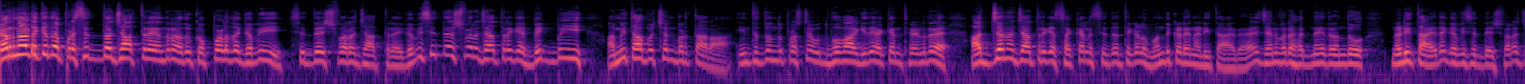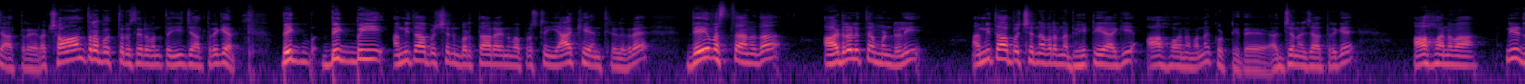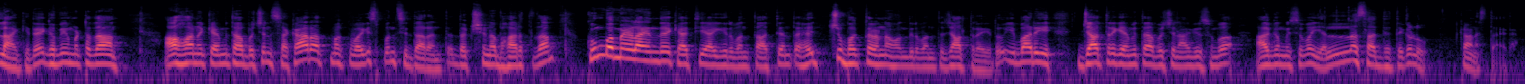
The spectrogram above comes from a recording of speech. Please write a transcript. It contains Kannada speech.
ಕರ್ನಾಟಕದ ಪ್ರಸಿದ್ಧ ಜಾತ್ರೆ ಅಂದರೆ ಅದು ಕೊಪ್ಪಳದ ಗವಿ ಸಿದ್ದೇಶ್ವರ ಜಾತ್ರೆ. ಗವಿ ಸಿದ್ದೇಶ್ವರ ಜಾತ್ರೆಗೆ ಬಿಗ್ ಬಿ ಅಮಿತಾಬ್ ಬಚ್ಚನ್ ಬರ್ತಾರಾ? ಇಂಥದ್ದೊಂದು ಪ್ರಶ್ನೆ ಉದ್ಭವ ಆಗಿದೆ. ಯಾಕಂತ ಹೇಳಿದ್ರೆ ಅಜ್ಜನ ಜಾತ್ರೆಗೆ ಸಕಲ ಸಿದ್ಧತೆಗಳು ಒಂದು ಕಡೆ ನಡೀತಾ ಇದೆ. ಜನವರಿ ಹದಿನೈದರಂದು ನಡೀತಾ ಇದೆ ಗವಿ ಸಿದ್ದೇಶ್ವರ ಜಾತ್ರೆ. ಲಕ್ಷಾಂತರ ಭಕ್ತರು ಸೇರುವಂಥ ಈ ಜಾತ್ರೆಗೆ big big B Amitabh Bachchan ಬರ್ತಾರಾ ಎನ್ನುವ ಪ್ರಶ್ನೆ ಯಾಕೆ ಅಂತ ಹೇಳಿದ್ರೆ ದೇವಸ್ಥಾನದ ಆಡಳಿತ ಮಂಡಳಿ ಅಮಿತಾಬ್ ಬಚ್ಚನ್ ಅವರನ್ನು ಭೇಟಿಯಾಗಿ ಆಹ್ವಾನವನ್ನು ಕೊಟ್ಟಿದೆ. ಅಜ್ಜನ ಜಾತ್ರೆಗೆ ಆಹ್ವಾನವ ನೀಡಲಾಗಿದೆ. ಗವಿ ಮಠದ ಆಹ್ವಾನಕ್ಕೆ ಅಮಿತಾಬ್ ಬಚ್ಚನ್ ಸಕಾರಾತ್ಮಕವಾಗಿ ಸ್ಪಂದಿಸಿದ್ದಾರಂತೆ. ದಕ್ಷಿಣ ಭಾರತದ ಕುಂಭಮೇಳ ಎಂದೇ ಖ್ಯಾತಿಯಾಗಿರುವಂಥ ಅತ್ಯಂತ ಹೆಚ್ಚು ಭಕ್ತರನ್ನು ಹೊಂದಿರುವಂಥ ಜಾತ್ರೆ ಇದು. ಈ ಬಾರಿ ಜಾತ್ರೆಗೆ ಅಮಿತಾಬ್ ಬಚ್ಚನ್ ಆಗಿಸುವ ಆಗಮಿಸುವ ಎಲ್ಲ ಸಾಧ್ಯತೆಗಳು ಕಾಣಿಸ್ತಾ ಇದೆ.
